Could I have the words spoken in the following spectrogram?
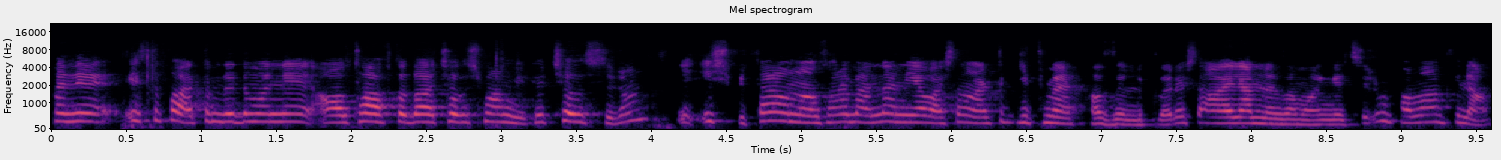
Hani istifa ettim dedim hani 6 hafta daha çalışmam gerekiyor. Çalışırım. İş biter. Ondan sonra benden hani yavaştan artık gitme hazırlıkları. İşte ailemle zaman geçiririm falan filan.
